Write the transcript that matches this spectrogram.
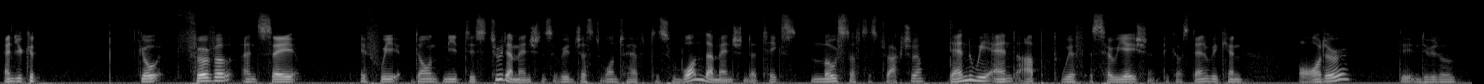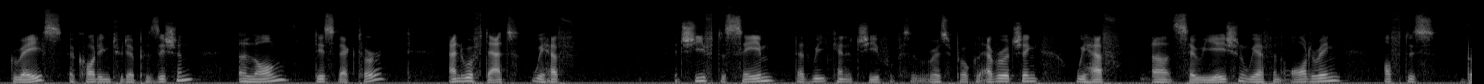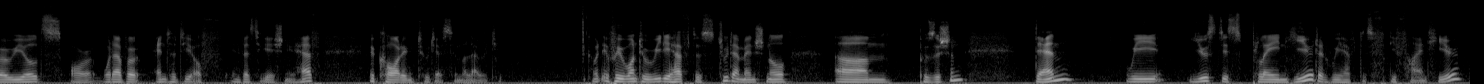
And you could go further and say if we don't need these two dimensions, if we just want to have this one dimension that takes most of the structure, then we end up with a seriation because then we can order the individual graphs according to their position along this vector and with that we have achieved the same that we can achieve with reciprocal averaging. We have a seriation, we have an ordering of these burials or whatever entity of investigation you have according to their similarity. But if we want to really have this two-dimensional um, position, then we use this plane here that we have defined here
